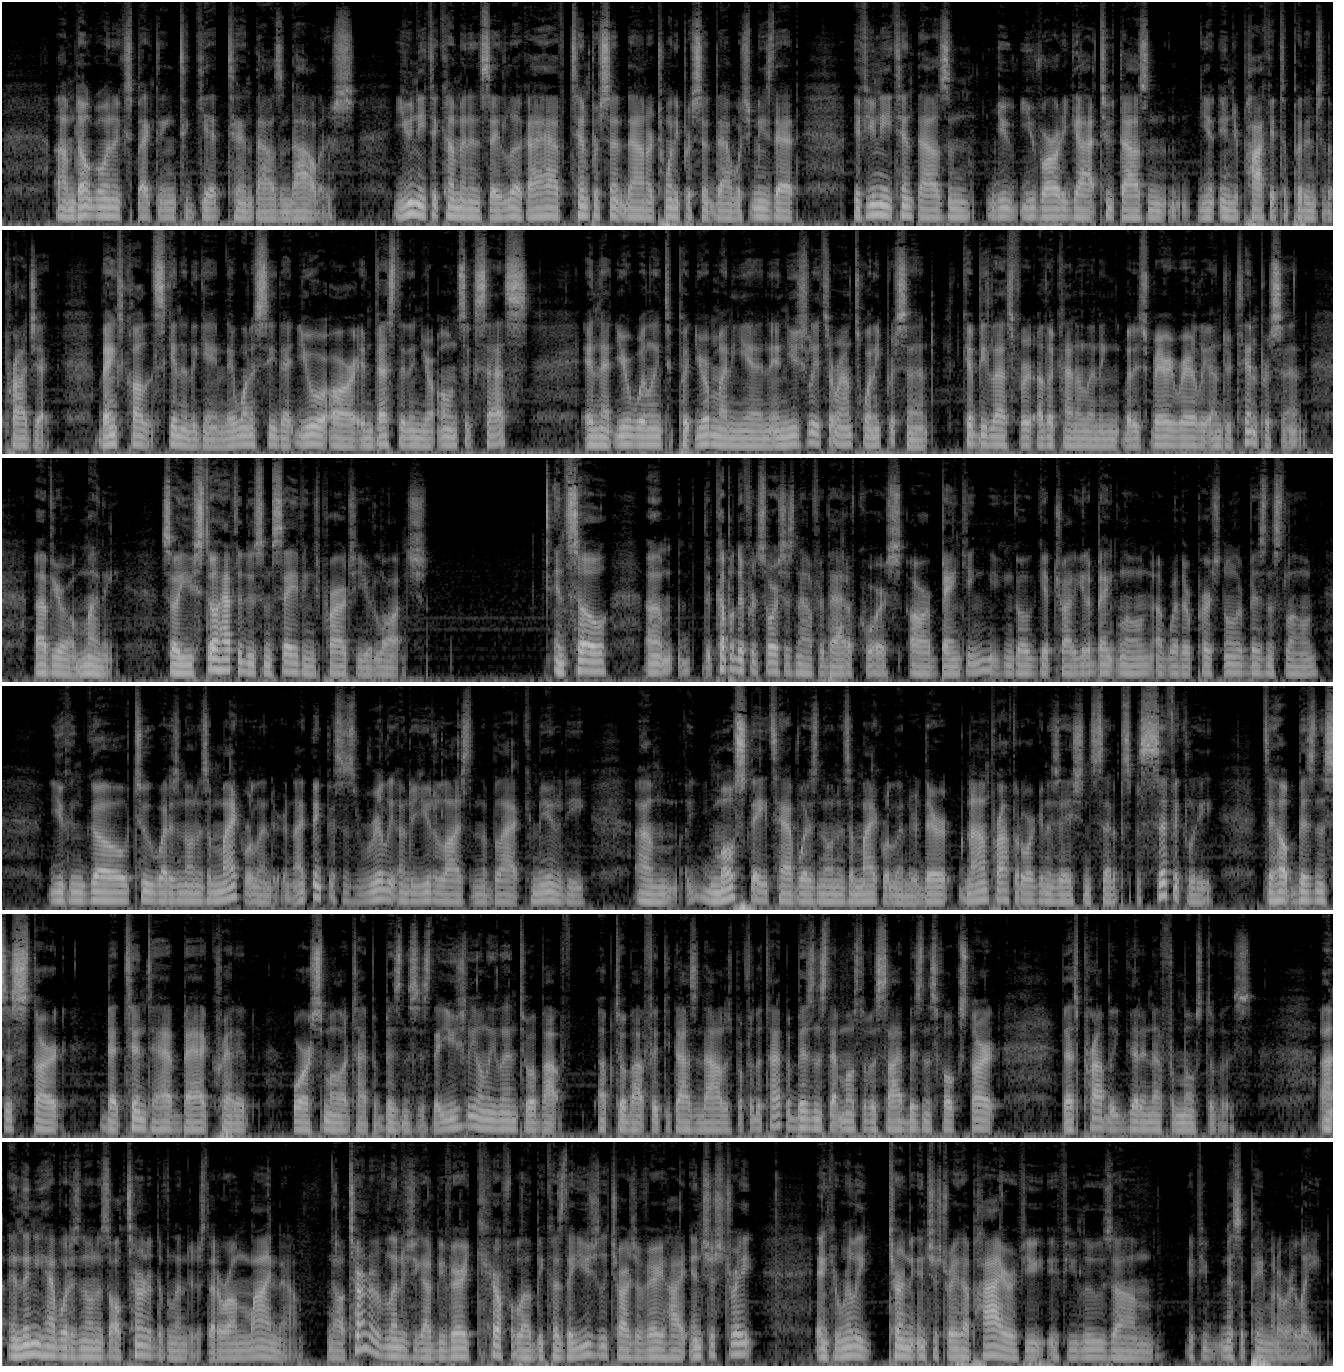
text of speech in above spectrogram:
um, don't go in expecting to get $10,000. You need to come in and say, look, I have 10% down or 20% down, which means that if you need 10,000, you you've already got 2,000 in your pocket to put into the project. Banks call it skin in the game. They want to see that you are invested in your own success and that you're willing to put your money in and usually it's around 20%. Could be less for other kind of lending, but it's very rarely under 10% of your own money. So you still have to do some savings prior to your launch. And so um, a couple different sources now for that, of course, are banking. You can go get try to get a bank loan, uh, whether a personal or business loan. You can go to what is known as a microlender, and I think this is really underutilized in the black community. Um, most states have what is known as a microlender. They're nonprofit organizations set up specifically to help businesses start that tend to have bad credit or smaller type of businesses. They usually only lend to about up to about $50,000. But for the type of business that most of us side business folks start, that's probably good enough for most of us. Uh, and then you have what is known as alternative lenders that are online now. Now, alternative lenders you got to be very careful of because they usually charge a very high interest rate and can really turn the interest rate up higher if you if you lose um, if you miss a payment or are late.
